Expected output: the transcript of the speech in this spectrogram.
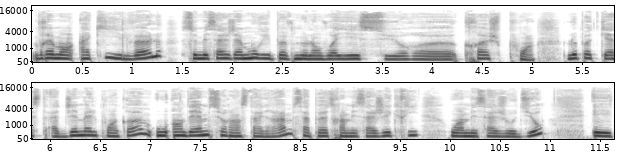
vraiment à qui ils veulent. Ce message d'amour, ils peuvent me l'envoyer sur euh, crush.lepodcast à gmail.com ou en DM sur Instagram. Ça peut être un message écrit ou un message audio. Et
